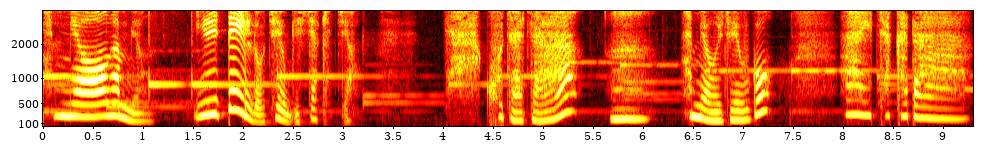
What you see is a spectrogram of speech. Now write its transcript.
한 명 한명 1대1로 재우기 시작했죠. 자, 코 자자. 응, 한 명을 재우고, 아이, 착하다.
